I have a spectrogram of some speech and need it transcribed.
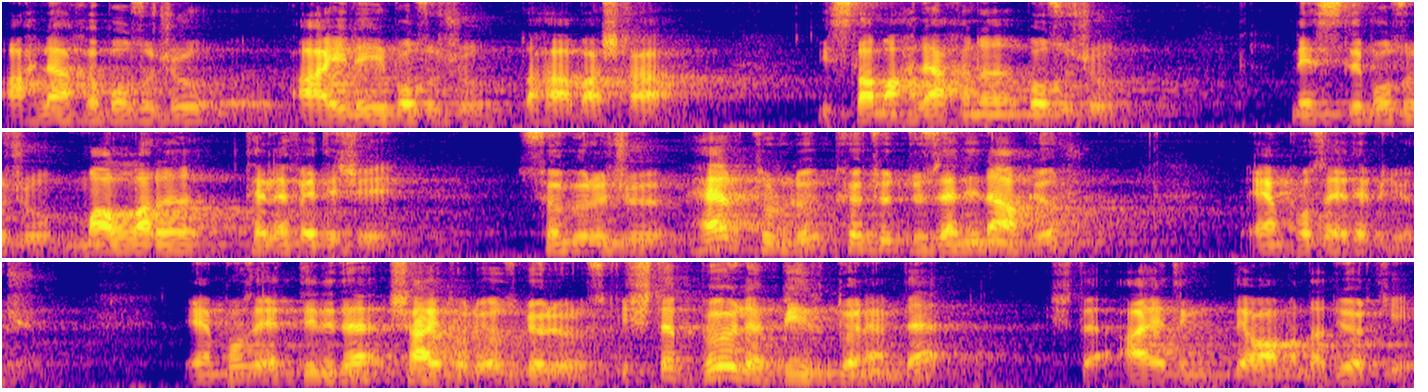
Ahlakı bozucu, aileyi bozucu, daha başka İslam ahlakını bozucu, nesli bozucu, malları telef edici, sömürücü, her türlü kötü düzeni ne yapıyor? Empoze edebiliyor. Empoze ettiğini de şahit oluyoruz, görüyoruz. İşte böyle bir dönemde işte ayetin devamında diyor ki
